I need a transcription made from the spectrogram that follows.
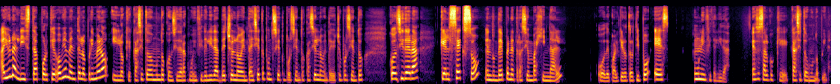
hay una lista porque obviamente lo primero y lo que casi todo el mundo considera como infidelidad, de hecho el 97.7%, casi el 98%, considera que el sexo en donde hay penetración vaginal o de cualquier otro tipo es una infidelidad. Eso es algo que casi todo el mundo opina.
